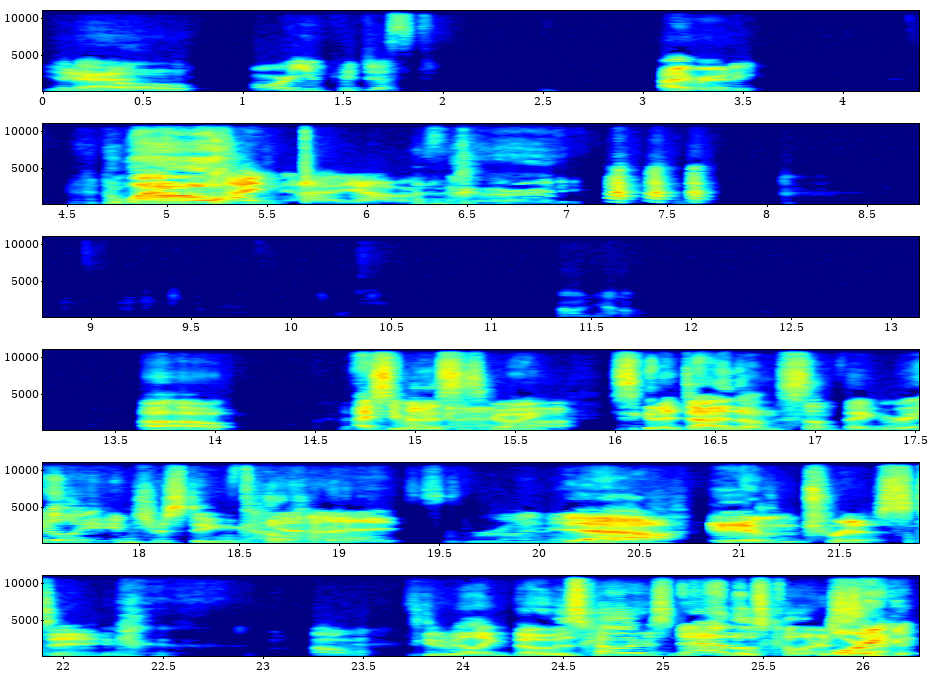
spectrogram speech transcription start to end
You Yeah. know. Or you could just. Hi, Rudy. Wow. I uh, yeah. I was thinking already. oh no. Uh oh. I see where this is going. He's gonna dye them something really interesting He's gonna ruin it. Yeah, interesting. Oh, He's gonna be like those colors. Nah, those colors. Or you could,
